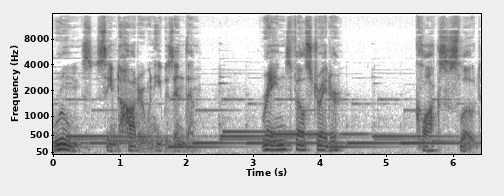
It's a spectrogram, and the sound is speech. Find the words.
Rooms seemed hotter when he was in them Rains fell straighter, clocks slowed,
